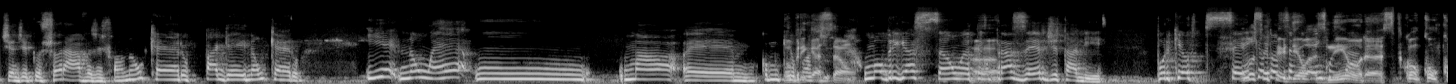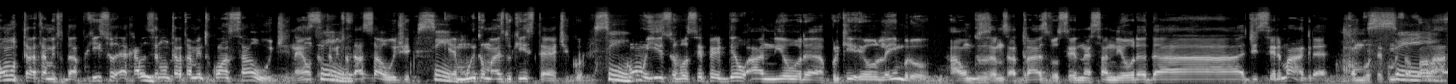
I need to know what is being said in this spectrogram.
Tinha dia que eu chorava, a gente falava, não quero, paguei, não quero. E não é um, uma. é, como que eu posso Obrigação. dizer? Uma obrigação, eu tenho Aham. prazer de estar ali. Porque eu sei E que você eu tô perdeu as neuras com, com, com o tratamento da. Porque isso acaba sendo um tratamento com a saúde, né? Um Sim. tratamento da saúde, Sim. que é muito mais do que estético. Sim. Com isso, você perdeu a neura. Porque eu lembro, há uns anos atrás, você nessa neura da, de ser magra, como você começou a falar.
